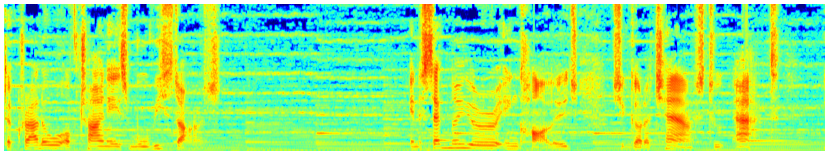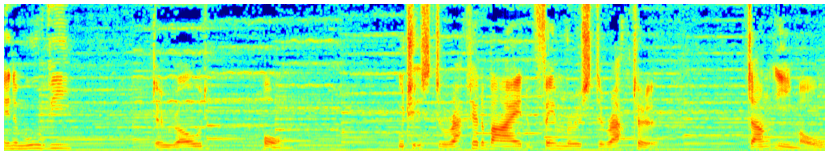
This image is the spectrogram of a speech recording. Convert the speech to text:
the cradle of Chinese movie stars. In the second year in college, she got a chance to act in the movie The Road Home, which is directed by the famous director Zhang Yimou.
